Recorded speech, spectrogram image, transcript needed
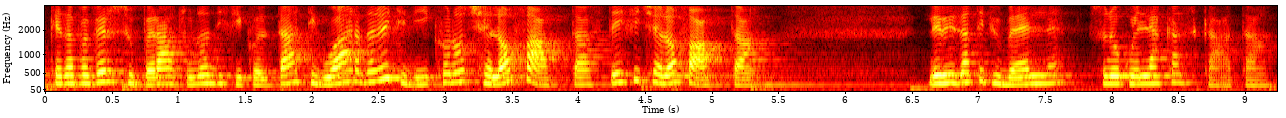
che dopo aver superato una difficoltà ti guardano e ti dicono ce l'ho fatta, Stefi ce l'ho fatta. Le risate più belle sono quelle a cascata,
